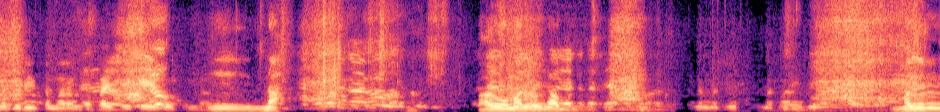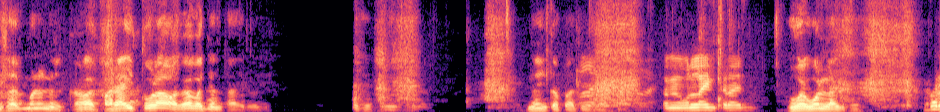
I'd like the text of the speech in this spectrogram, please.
મજૂરી તમારામાં કપાય છે કે એ ના. ભાડું અમારે લઈને આવવું મજૂર સાહેબ મને નહીં કા- ભરાઈ તોળા હવે વજન થાય રોજ નહીં કપાતી હવે. તમે ઓનલાઈન કરાવી હોય ઓનલાઈન છે. પર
